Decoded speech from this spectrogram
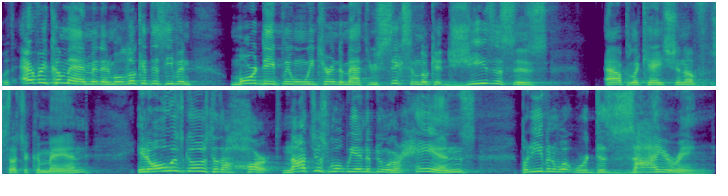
With every commandment, and we'll look at this even more deeply when we turn to Matthew 6 and look at Jesus' application of such a command. It always goes to the heart, not just what we end up doing with our hands, but even what we're desiring.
